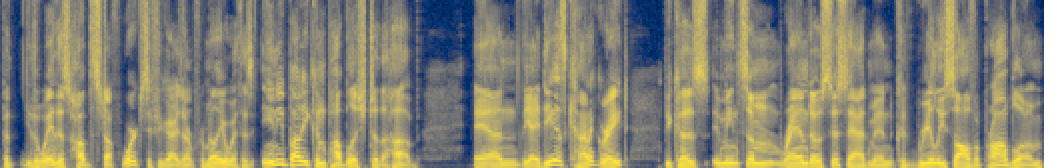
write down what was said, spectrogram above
But the way this hub stuff works if you guys aren't familiar with is anybody can publish to the hub. And the idea is kind of great because it means some rando sysadmin could really solve a problem,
